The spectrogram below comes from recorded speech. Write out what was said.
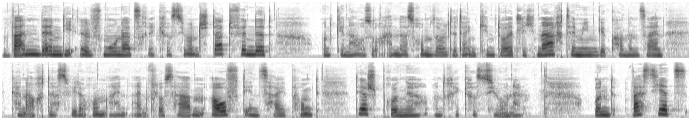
wann denn die elf Monats-Regression stattfindet. Und genauso andersrum sollte dein Kind deutlich nach Termin gekommen sein, kann auch das wiederum einen Einfluss haben auf den Zeitpunkt der Sprünge und Regressionen. Und was jetzt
